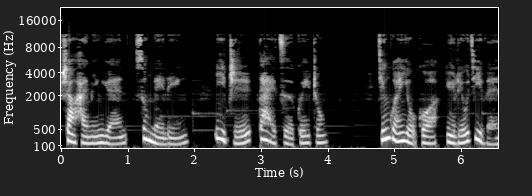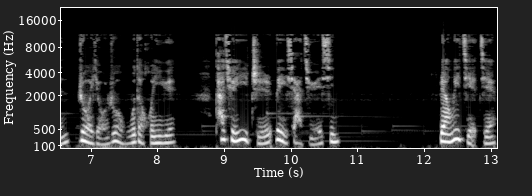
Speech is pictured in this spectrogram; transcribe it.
上海名媛宋美龄一直待字闺中。尽管有过与刘继文若有若无的婚约，她却一直未下决心。两位姐姐，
